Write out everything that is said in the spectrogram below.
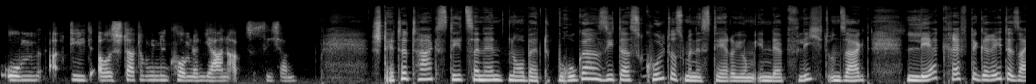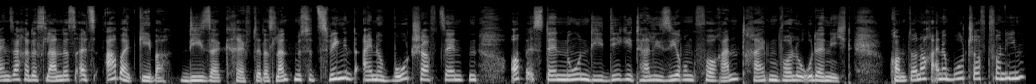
um die Ausstattung in den kommenden Jahren abzusichern. Städtetagsdezernent Norbert Brugger sieht das Kultusministerium in der Pflicht und sagt, Lehrkräftegeräte seien Sache des Landes als Arbeitgeber dieser Kräfte. Das Land müsse zwingend eine Botschaft senden, ob es denn nun die Digitalisierung vorantreiben wolle oder nicht. Kommt da noch eine Botschaft von Ihnen?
